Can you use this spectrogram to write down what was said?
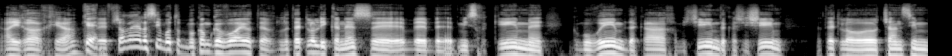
ההיררכיה, כן. ואפשר היה לשים אותו במקום גבוה יותר, לתת לו להיכנס אה, במשחקים אה, גמורים, דקה 50, דקה 60, לתת לו צ'אנסים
